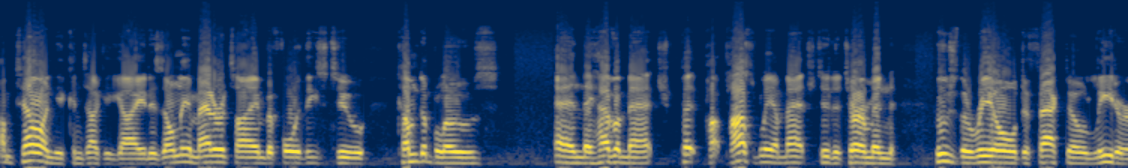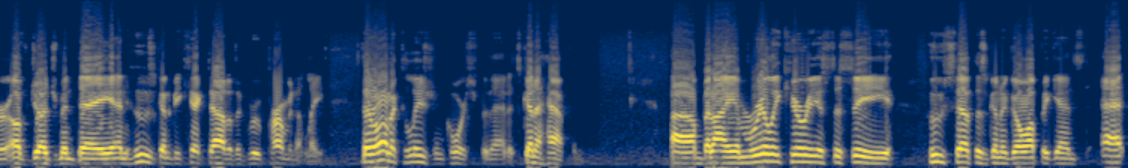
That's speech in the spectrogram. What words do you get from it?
I'm telling you, Kentucky guy, it is only a matter of time before these two come to blows and they have a match, possibly a match to determine who's the real de facto leader of Judgment Day and who's going to be kicked out of the group permanently. They're on a collision course for that. It's going to happen. Uh, but I am really curious to see who Seth is going to go up against at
